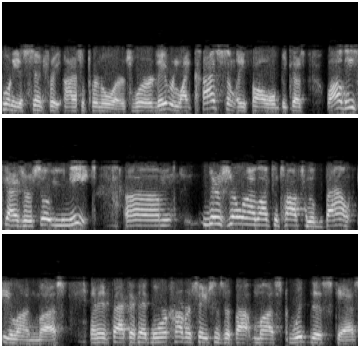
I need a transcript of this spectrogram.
20th century entrepreneurs where they were like constantly followed because, wow, these guys are so unique. Um, there's no one I like to talk to about Elon Musk. And in fact, I've had more conversations about Musk with this guest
